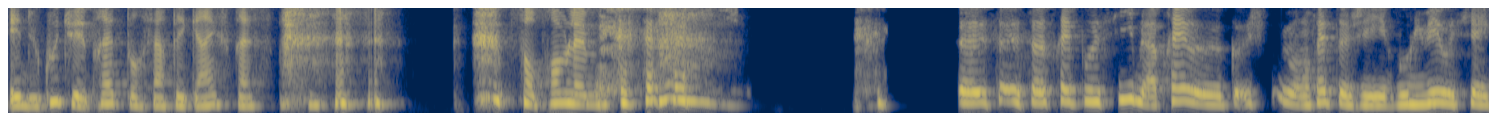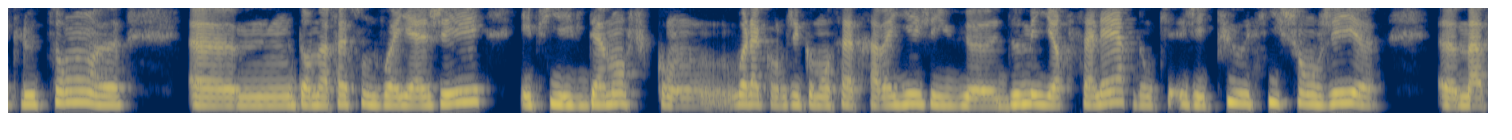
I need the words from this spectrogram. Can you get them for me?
Et du coup, tu es prête pour faire Pékin Express? Sans problème. ça, serait possible. Après, euh, en fait, j'ai évolué aussi avec le temps. Euh, euh, dans ma façon de voyager. Et puis évidemment, je, quand voilà, quand j'ai commencé à travailler, j'ai eu euh, deux meilleurs salaires, donc j'ai pu aussi changer ma,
